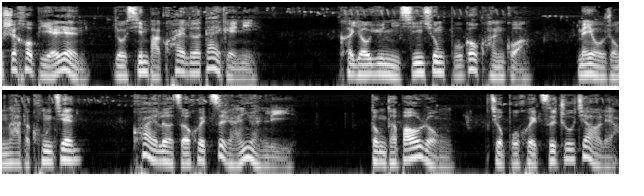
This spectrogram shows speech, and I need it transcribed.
时候别人有心把快乐带给你，可由于你心胸不够宽广。没有容纳的空间，快乐则会自然远离。懂得包容，就不会锱铢较量。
